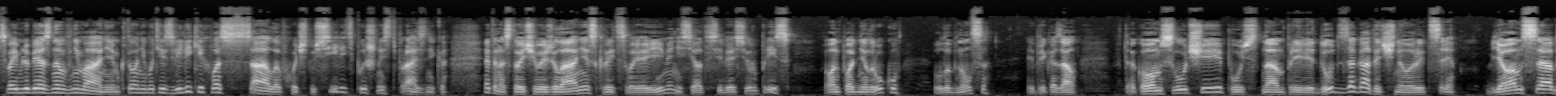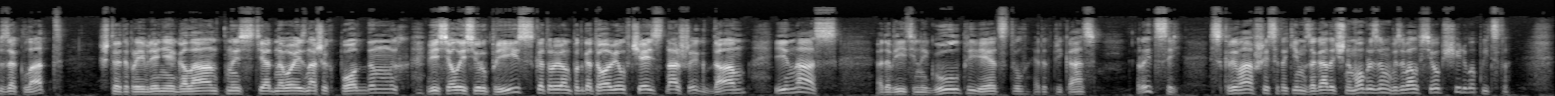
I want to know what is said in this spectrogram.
Своим любезным вниманием кто-нибудь из великих вассалов хочет усилить пышность праздника. Это настойчивое желание скрыть свое имя несет в себе сюрприз. Он поднял руку, улыбнулся и приказал, «В таком случае пусть нам приведут загадочного рыцаря. Бьемся об заклад» что это проявление галантности одного из наших подданных, веселый сюрприз, который он подготовил в честь наших дам и нас. Одобрительный гул приветствовал этот приказ. Рыцарь, скрывавшийся таким загадочным образом, вызывал всеобщее любопытство.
